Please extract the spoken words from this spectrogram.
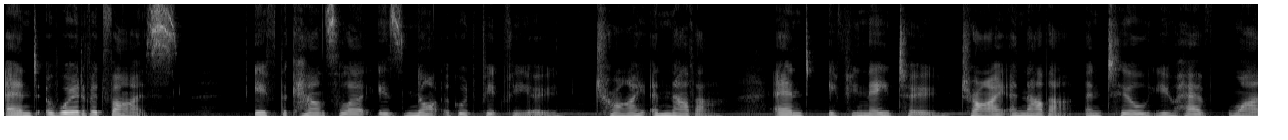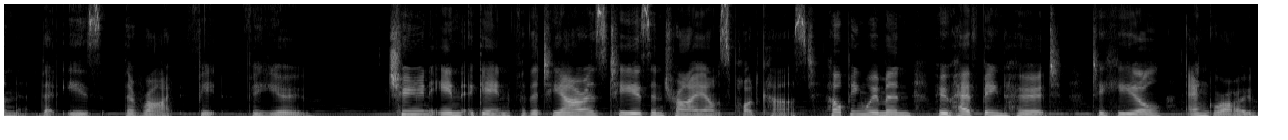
And a word of advice if the counsellor is not a good fit for you, try another. And if you need to, try another until you have one that is the right fit for you. Tune in again for the Tiaras, Tears and Triumphs podcast, helping women who have been hurt to heal and grow,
